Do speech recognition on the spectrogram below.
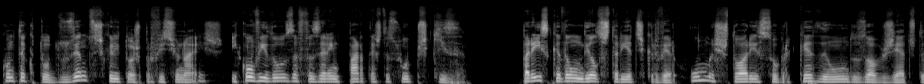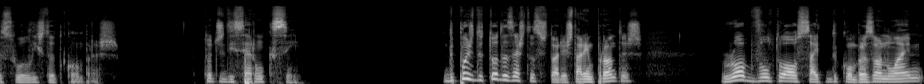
contactou 200 escritores profissionais e convidou-os a fazerem parte desta sua pesquisa. Para isso, cada um deles estaria de escrever uma história sobre cada um dos objetos da sua lista de compras. Todos disseram que sim. Depois de todas estas histórias estarem prontas, Rob voltou ao site de compras online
